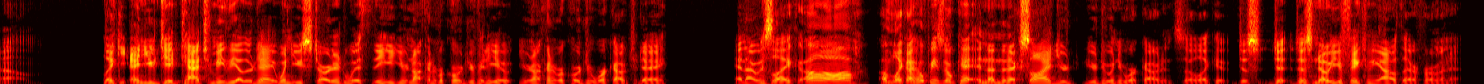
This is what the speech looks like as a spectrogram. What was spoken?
Um, like, and you did catch me the other day when you started with the "you're not going to record your video, you're not going to record your workout today," and I was like, "Oh," I'm like, "I hope he's okay." And then the next slide, you're you're doing your workout, and so like, it, just just know you faked me out there for a minute.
